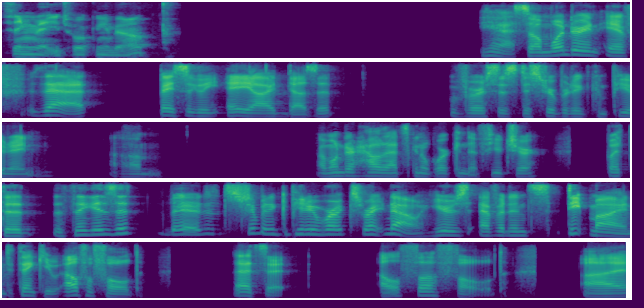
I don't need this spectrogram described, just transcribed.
thing that you're talking about. yeah. So I'm wondering if that basically AI does it versus distributed computing. Um, I wonder how that's going to work in the future. But the, the thing is, it distributed computing works right now. Here's evidence. DeepMind, thank you. AlphaFold, that's it. AlphaFold. Uh,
